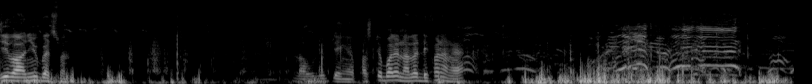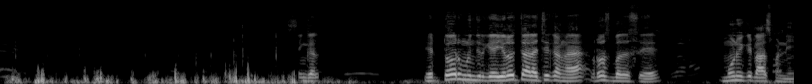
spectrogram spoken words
ஜீவா நியூ பேட்ஸ்மேன் லவ்லி பிளேங்க ஃபஸ்ட்டு பாலே நல்லா டிஃபனாங்க சிங்கிள் எட்டு ஓவர் முடிஞ்சிருக்கு. எழுபத்தாறு வச்சிருக்காங்க ரோஸ் பிரதர்ஸ் மூணு விக்கெட் லாஸ் பண்ணி.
